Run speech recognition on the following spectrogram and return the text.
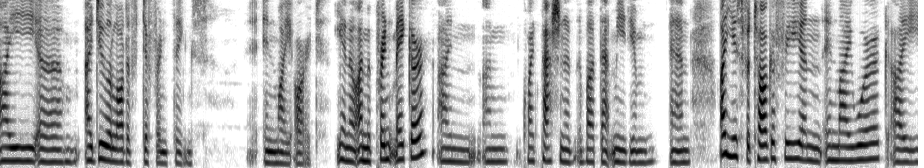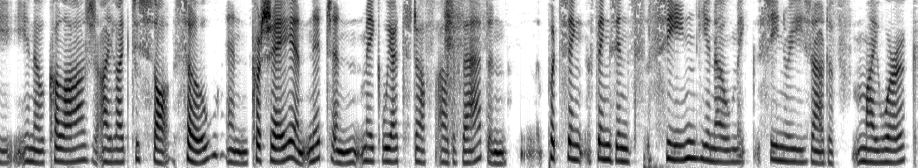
I, um, I do a lot of different things in my art. You know, I'm a printmaker. I'm, I'm quite passionate about that medium and I use photography in, in my work. I, you know, collage. I like to sew, sew and crochet and knit and make weird stuff out of that and put sing, things in scene, you know, make sceneries out of my work.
